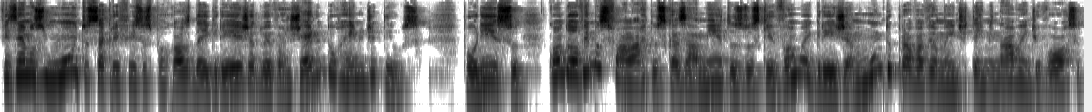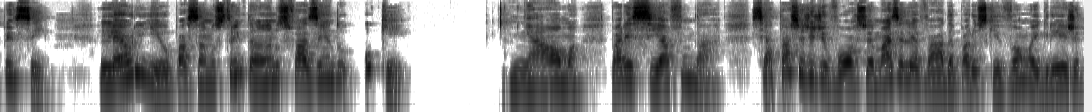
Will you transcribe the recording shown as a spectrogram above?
Fizemos muitos sacrifícios por causa da igreja, do evangelho e do reino de Deus. Por isso, quando ouvimos falar que os casamentos dos que vão à igreja muito provavelmente terminavam em divórcio, pensei: Léo e eu passamos 30 anos fazendo o quê? Minha alma parecia afundar. Se a taxa de divórcio é mais elevada para os que vão à igreja,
